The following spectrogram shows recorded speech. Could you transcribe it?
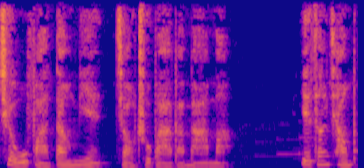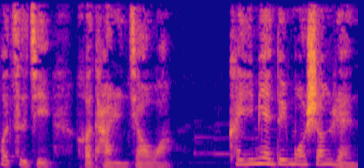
却无法当面叫出爸爸妈妈。也曾强迫自己和他人交往，可一面对陌生人，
